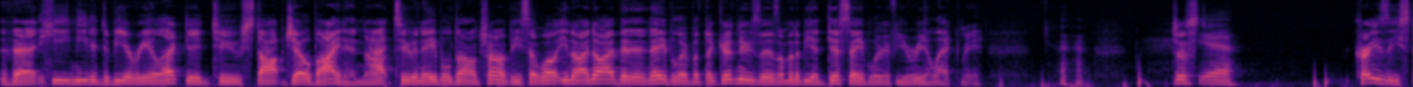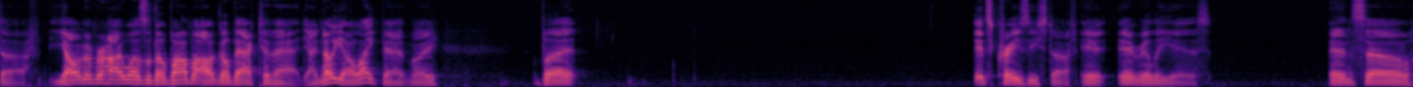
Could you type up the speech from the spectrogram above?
that he needed to be reelected to stop Joe Biden, not to enable Donald Trump. He said, "Well, you know, I know I've been an enabler, but the good news is I'm going to be a disabler if you reelect me." Just Yeah. crazy stuff. Y'all remember how I was with Obama? I'll go back to that. I know y'all like that, like, but it's crazy stuff. It it really is. And so,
